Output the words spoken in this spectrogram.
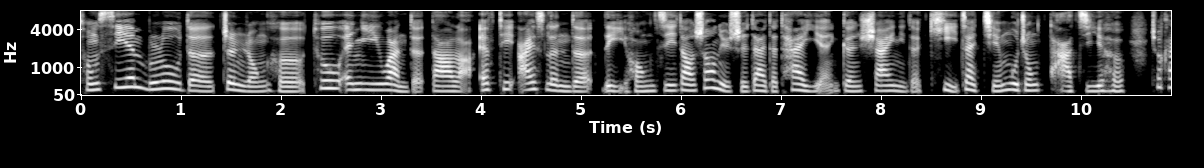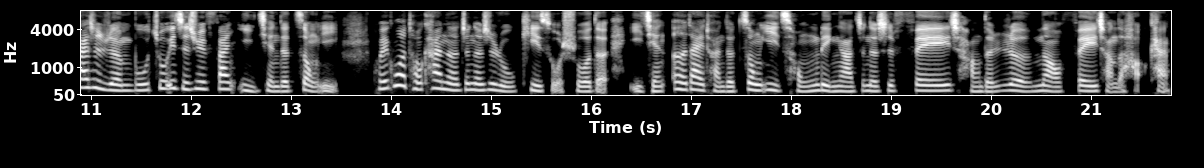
从 CNBLUE 的郑容和 2NE1 的 Dala、FTISLAND 的李弘基到少女时代的泰妍跟 SHINee 的 Key 在节目中大集合，就开始忍不住一直去翻以前的综艺。回过头看呢，真的是如 Key 所说的，以前二代团的综艺丛林啊，真的是非常的热闹，非常的好看。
